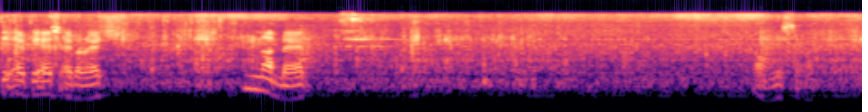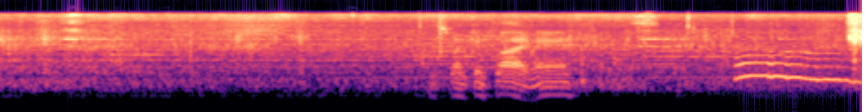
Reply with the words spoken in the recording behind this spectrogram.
50 FPS average. Not bad. Oh, this one. This one can fly, man.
